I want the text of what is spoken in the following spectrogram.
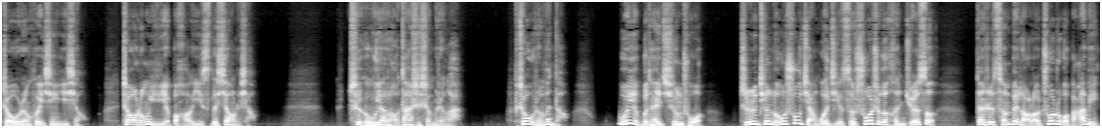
周人会心一笑，赵荣宇也不好意思的笑了笑。这个乌鸦老大是什么人啊？周人问道。我也不太清楚，只是听龙叔讲过几次，说是个狠角色，但是曾被姥姥捉住过把柄，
